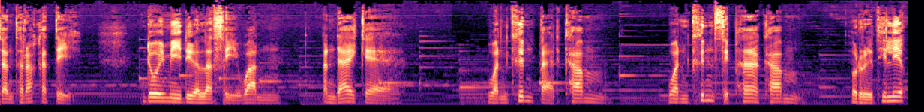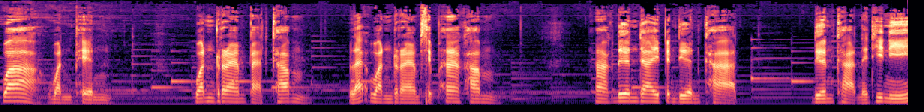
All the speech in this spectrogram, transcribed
จันทรคติ โดยมีเดือนละสี่วัน อันได้แก่ วันขึ้นแปดค่ำวันขึ้นสิบห้าค่ำหรือที่เรียกว่าวันเพ็ญวันแรมแปดค่ำและวันแรมสิบห้าค่ำ หากเดือนใดเป็นเดือนขาด เดือนขาดในที่นี้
